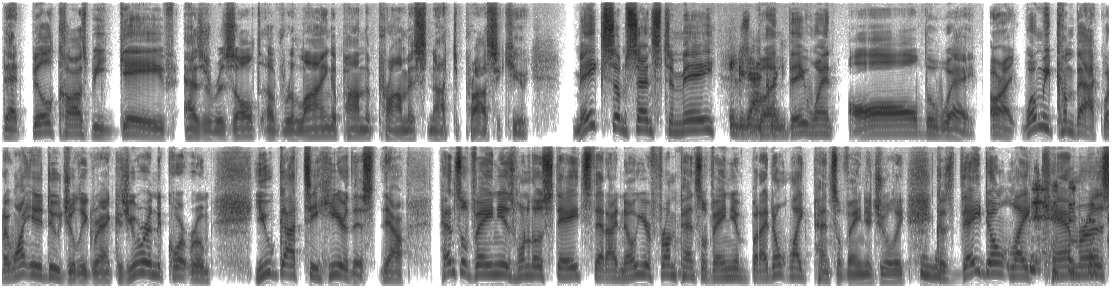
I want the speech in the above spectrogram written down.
that Bill Cosby gave as a result of relying upon the promise not to prosecute. Makes some sense to me. Exactly. But they went all the way. All right. When we come back, what I want you to do, Julie Grant, because you were in the courtroom, you got to hear this. Now, Pennsylvania is one of those states that I know you're from Pennsylvania, but I don't like Pennsylvania, Julie, because mm-hmm. they don't like cameras.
